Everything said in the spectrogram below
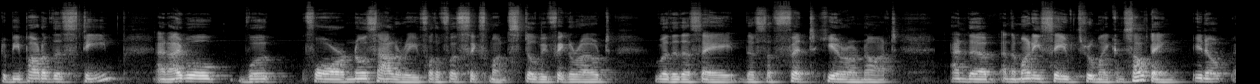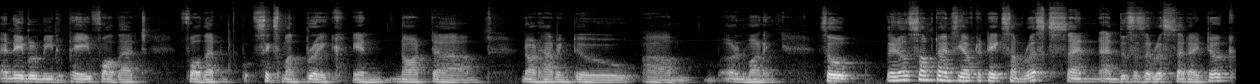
to be part of this team and i will work for no salary for the first six months till we figure out whether there's a there's a fit here or not. And the and the money saved through my consulting you know enabled me to pay for that for that six month break in not um, not having to um, earn money so you know sometimes you have to take some risks and and this is a risk that i took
